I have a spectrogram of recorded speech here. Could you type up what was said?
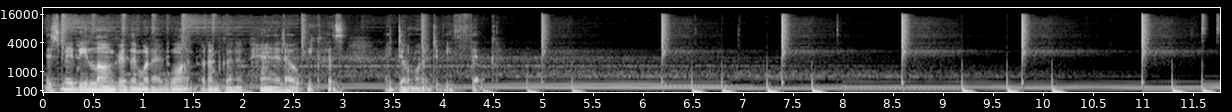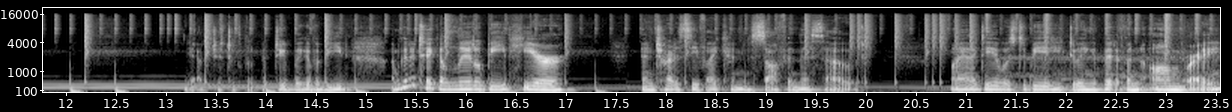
this may be longer than what I want, but I'm going to pan it out because I don't want it to be thick. Yeah, just took a little bit too big of a bead. I'm going to take a little bead here and try to see if I can soften this out. My idea was to be doing a bit of an ombre.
